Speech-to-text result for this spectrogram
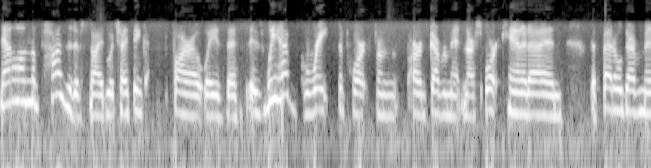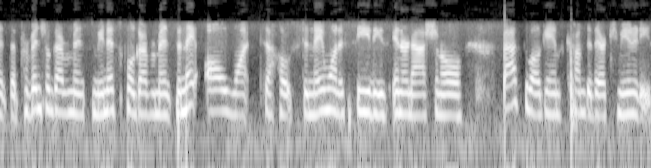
Now, on the positive side, which I think far outweighs this, is we have great support from our government and our Sport Canada and the federal government, the provincial governments, municipal governments, and they all want to host and they want to see these international basketball games come to their communities.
